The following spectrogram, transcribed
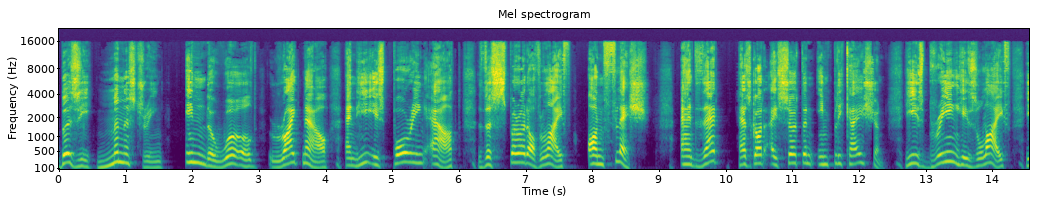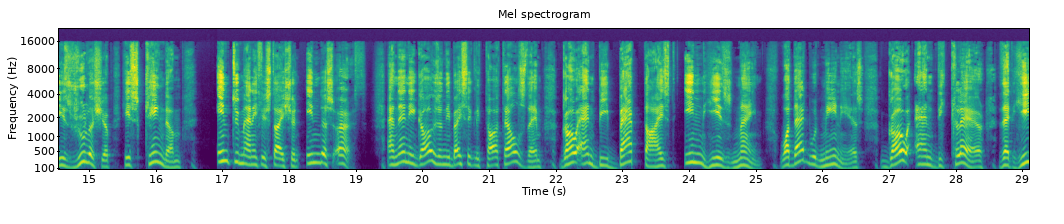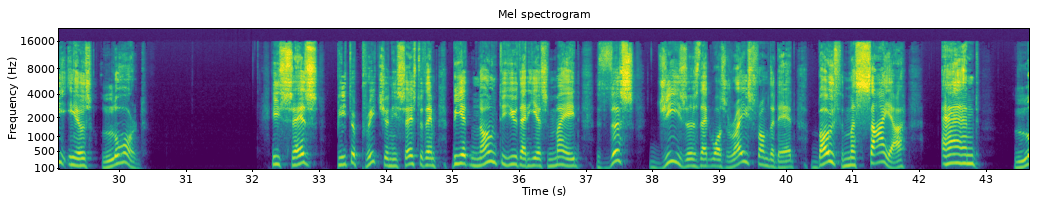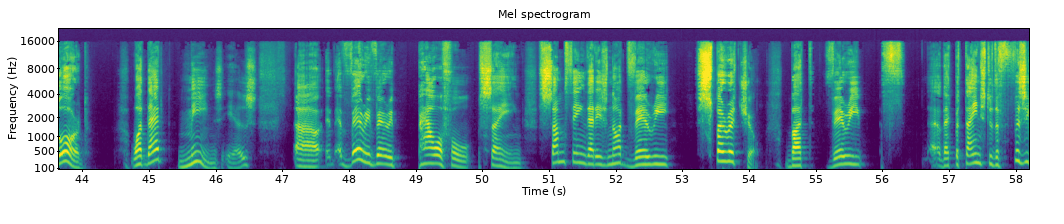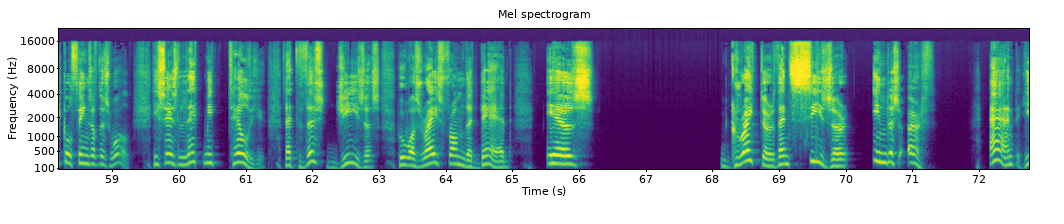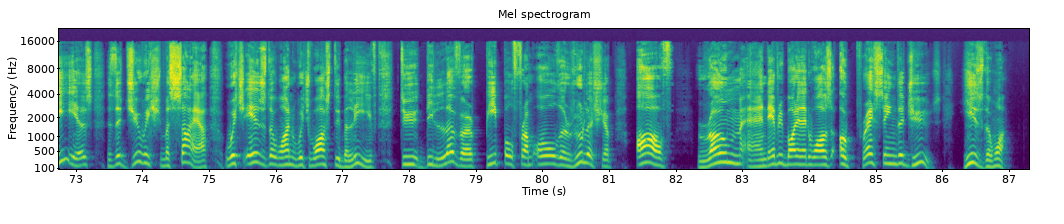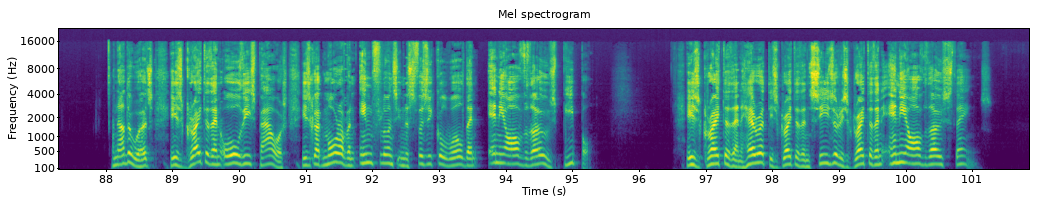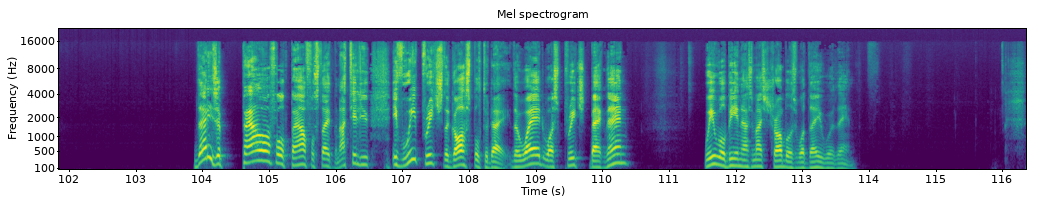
busy ministering in the world right now, and he is pouring out the spirit of life on flesh. And that has got a certain implication. He is bringing his life, his rulership, his kingdom into manifestation in this earth. And then he goes and he basically tells them, go and be baptized in his name. What that would mean is, go and declare that he is Lord. He says, Peter preached and he says to them, Be it known to you that he has made this Jesus that was raised from the dead both Messiah and Lord. What that means is uh, a very, very powerful saying, something that is not very spiritual, but very uh, that pertains to the physical things of this world. He says, Let me tell you that this Jesus who was raised from the dead is greater than Caesar in this earth. And he is the Jewish Messiah, which is the one which was to believe to deliver people from all the rulership of Rome and everybody that was oppressing the Jews. He's the one. In other words, he's greater than all these powers. He's got more of an influence in this physical world than any of those people. He's greater than Herod, he's greater than Caesar, he's greater than any of those things. That is a powerful, powerful statement. I tell you, if we preach the gospel today, the way it was preached back then, we will be in as much trouble as what they were then.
